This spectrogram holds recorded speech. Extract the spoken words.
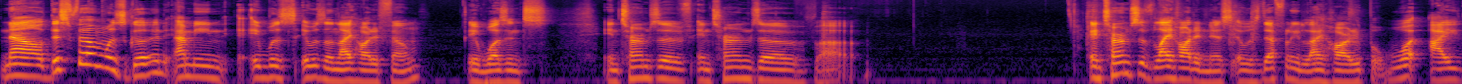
Now, this film was good. I mean, it was it was a lighthearted film. It wasn't in terms of in terms of uh, in terms of lightheartedness, it was definitely lighthearted. But what I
